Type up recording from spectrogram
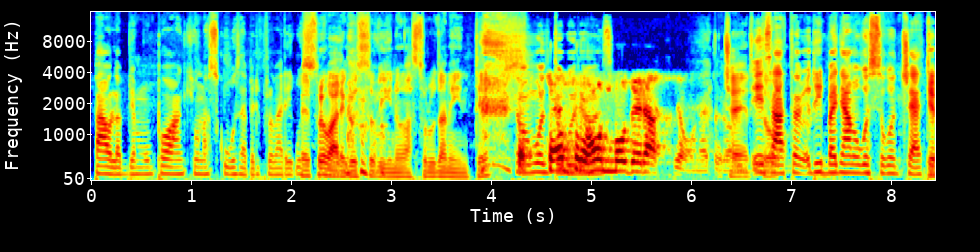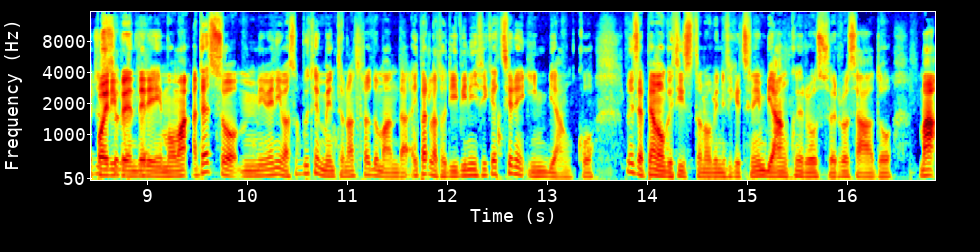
Paolo abbiamo un po' anche una scusa per provare questo per provare vino. questo vino, assolutamente. Siamo molto Sempre curiosi. con moderazione, però. Certo. Esatto, ribadiamo questo concetto. Che poi riprenderemo, ma adesso mi veniva subito in mente un'altra domanda. Hai parlato di vinificazione in bianco. Noi sappiamo che esistono vinificazioni in bianco, in rosso e rosato, ma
